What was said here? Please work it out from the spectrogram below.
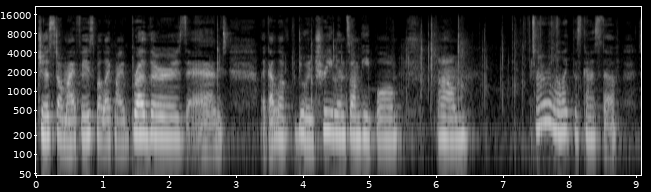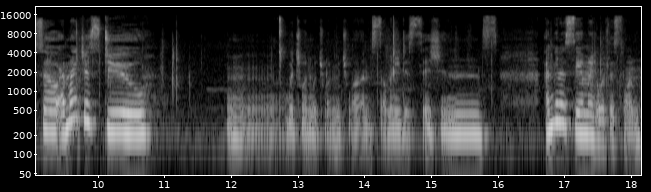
just on my face, but like my brothers and like I love doing treatments on people. Um, I don't know. I like this kind of stuff. So I might just do. Hmm, which one? Which one? Which one? So many decisions. I'm gonna say I'm gonna go with this one.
